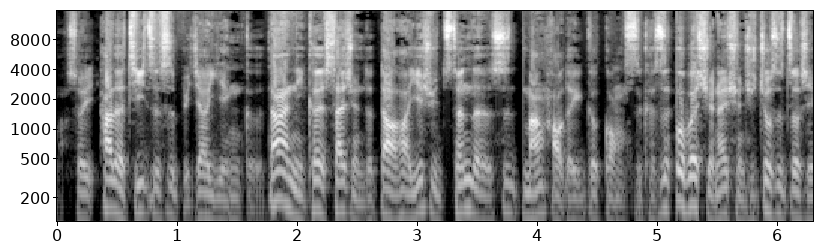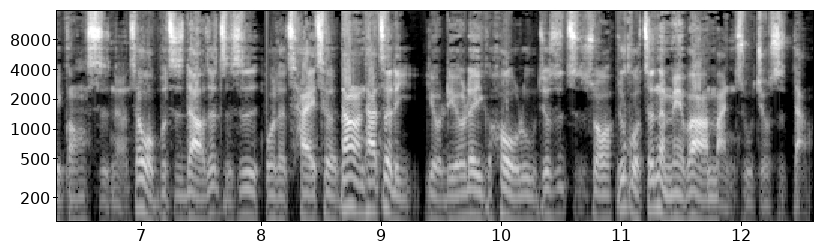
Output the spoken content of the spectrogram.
嘛，所以它的机制是比较严格。当然你可以筛选得到的话，也许真的是蛮好的一个公司，可是会不会选来选去就是这些公司呢？这我不知道，这只是我的猜测。当然它这里有留了一个后路，就是指说如果真的没有办法满足九十档。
